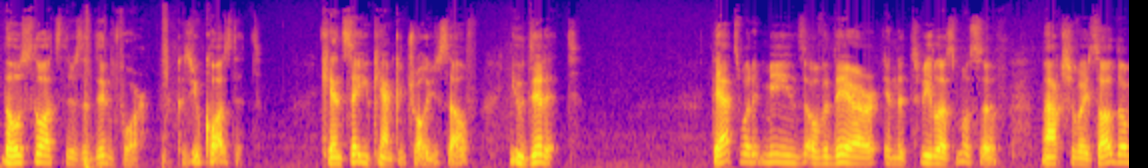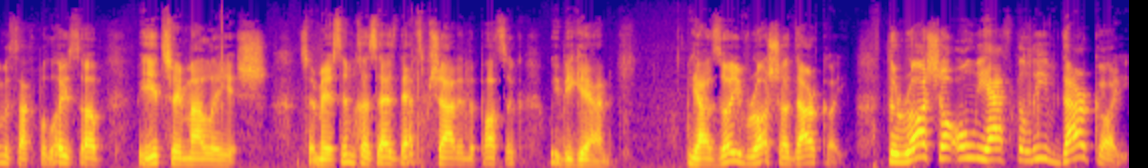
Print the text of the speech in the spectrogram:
Those thoughts, there's a din for because you caused it. Can't say you can't control yourself. You did it. That's what it means over there in the Tvilas Musaf. So Meir Simcha says that's pshat in the pasuk we began. Yazoiv Rasha Darkoi. The Rasha only has to leave Darkoi.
